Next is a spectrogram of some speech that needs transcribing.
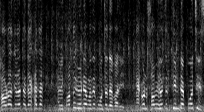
হাওড়া জেলাতে দেখা যাক আমি কত মিনিটের মধ্যে পৌঁছাতে পারি। এখন সময় হচ্ছে তিনটে পঁচিশ।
